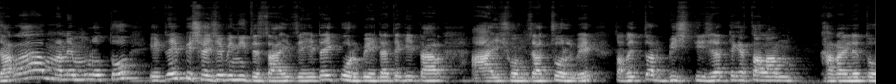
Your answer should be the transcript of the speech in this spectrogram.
যারা মানে মূলত এটাই পেশা হিসেবে নিতে চায় যে এটাই করবে, এটা থেকে তার আয় সংসার চলবে, তাদের তো আর বিশ তিরিশ হাজার টাকা চালান খাটাইলে তো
